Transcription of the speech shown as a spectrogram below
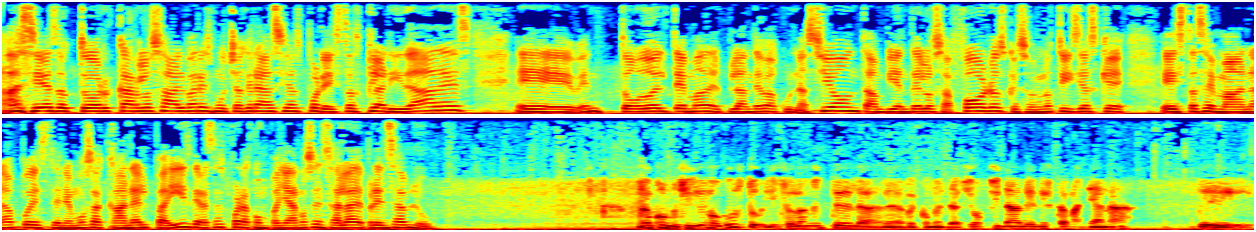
Así es, doctor Carlos Álvarez, muchas gracias por estas claridades eh, en todo el tema del plan de vacunación, también de los aforos, que son noticias que esta semana pues tenemos acá en el país. Gracias por acompañarnos en Sala de Prensa Blue. No, con muchísimo gusto y solamente la, recomendación final en esta mañana de,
